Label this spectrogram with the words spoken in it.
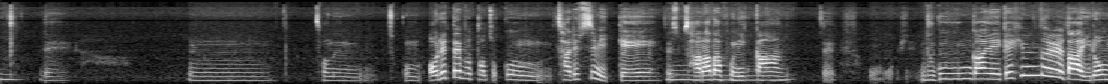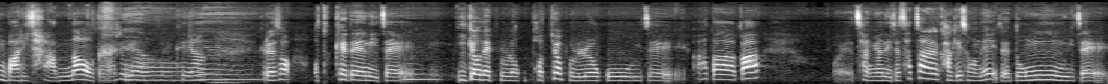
음. 네. 음, 저는 조금 어릴 때부터 조금 자립심 있게 이제 좀 음. 자라다 보니까 이제 어, 누군가에게 힘들다 이런 말이 잘 안 나오더라고요. 그래요. 네, 그냥 예. 그래서 어떻게든 이제 음. 이겨내 보려고 버텨 보려고 이제 하다가 어, 작년에 이제 사찰 가기 전에 이제 너무 이제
